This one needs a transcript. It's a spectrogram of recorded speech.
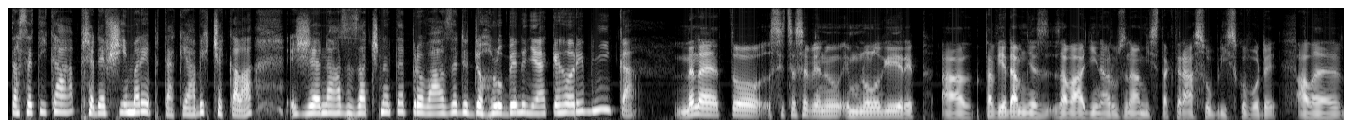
ta se týká především ryb, tak já bych čekala, že nás začnete provázet do hlubin nějakého rybníka. Ne, ne, to sice se věnuju imunologii ryb a ta věda mě zavádí na různá místa, která jsou blízko vody, ale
